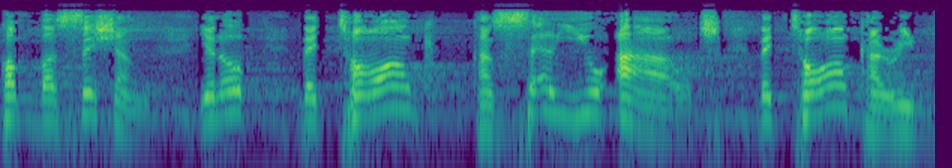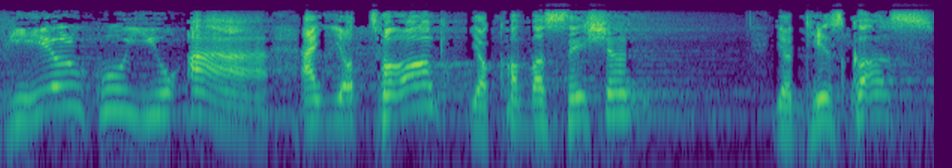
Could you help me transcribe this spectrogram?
conversation. You know, the tongue can sell you out. The tongue can reveal who you are. And your tongue, your conversation, your discourse,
